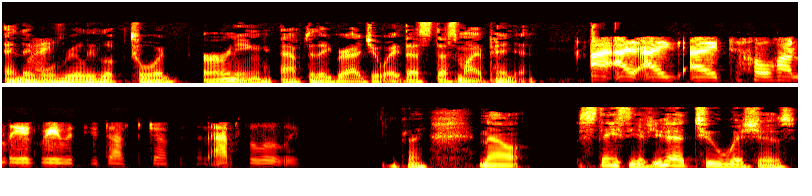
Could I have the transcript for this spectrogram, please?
and they right. will really look toward earning after they graduate. That's, that's my opinion. I, I, I wholeheartedly agree with you, Dr. Jefferson. Absolutely. Okay. Now, Stacy, if you had two wishes,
